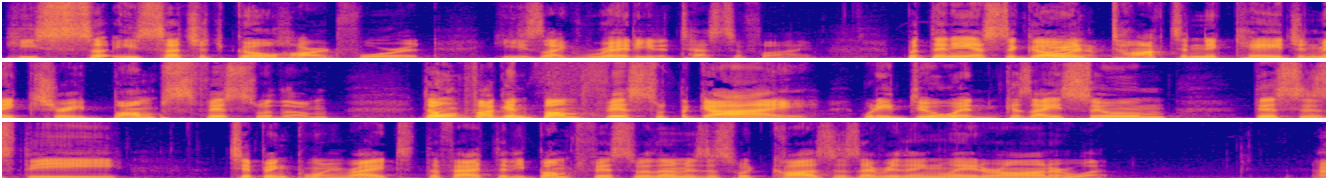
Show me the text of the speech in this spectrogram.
he's su- he's such a go hard for it. He's like ready to testify, but then he has to go Oh, yeah. and talk to Nick Cage and make sure he bumps fists with him. Don't fucking bump fists with the guy. What are you doing? Because I assume this is the tipping point, right? The fact that he bumped fists with him is this what causes everything later on, or what? Uh,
